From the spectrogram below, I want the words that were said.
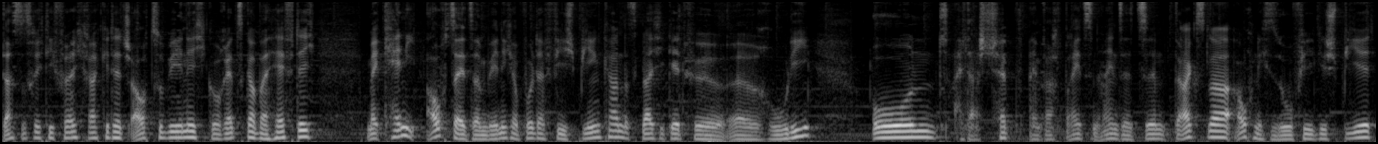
Das ist richtig frech. Rakitic auch zu wenig. Goretzka war heftig. McKenny auch seltsam wenig, obwohl er viel spielen kann. Das gleiche gilt für äh, Rudi. Und, alter, Schöpf, einfach 13 Einsätze. Draxler auch nicht so viel gespielt.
